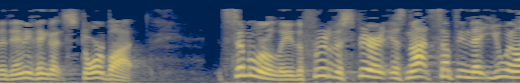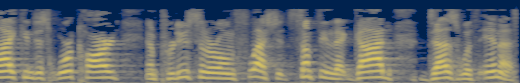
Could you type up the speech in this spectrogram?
than anything that's store bought. Similarly, the fruit of the Spirit is not something that you and I can just work hard and produce in our own flesh. It's something that God does within us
